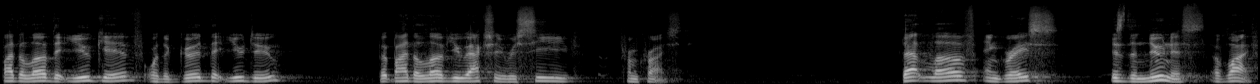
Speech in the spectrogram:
by the love that you give or the good that you do, but by the love you actually receive from Christ. That love and grace is the newness of life.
